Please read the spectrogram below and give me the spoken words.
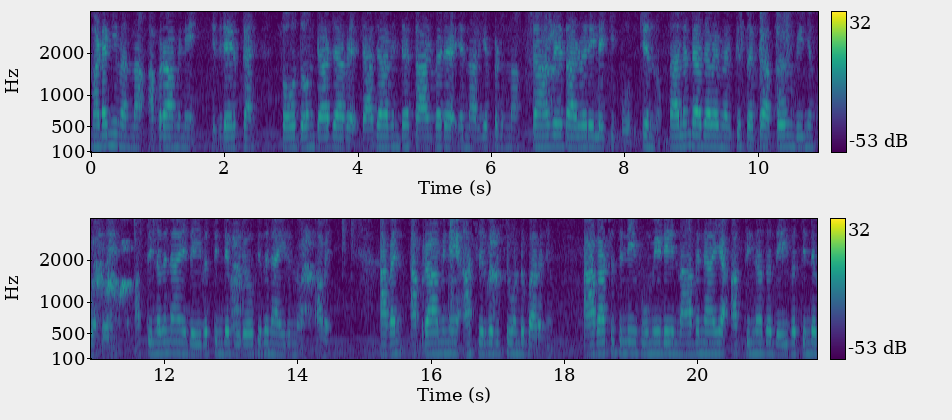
മടങ്ങി വന്ന അബ്രാമിനെ എതിരേൽക്കാൻ സോതോം രാജാവ് രാജാവിന്റെ താഴ്വര എന്നറിയപ്പെടുന്ന ഷാവെ താഴ്വരയിലേക്ക് ചെന്നു. സാലൻ രാജാവ് മെൽക്കിസക്ക് അപ്പവും വീഞ്ഞും കൊണ്ടുവന്നു. അത്യുന്നതനായ ദൈവത്തിന്റെ പുരോഹിതനായിരുന്നു അവൻ. അവൻ അബ്രാമിനെ ആശീർവദിച്ചുകൊണ്ട് പറഞ്ഞു ആകാശത്തിന്റെയും ഭൂമിയുടെയും നാഥനായ അത്യുന്നത ദൈവത്തിന്റെ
